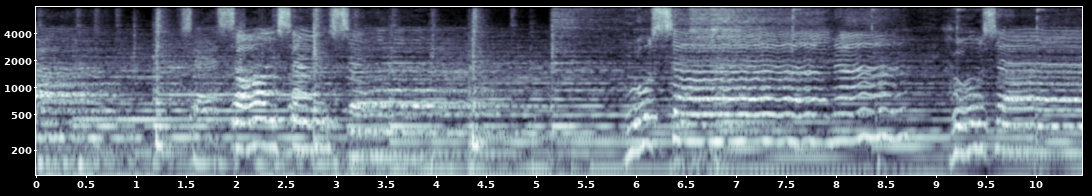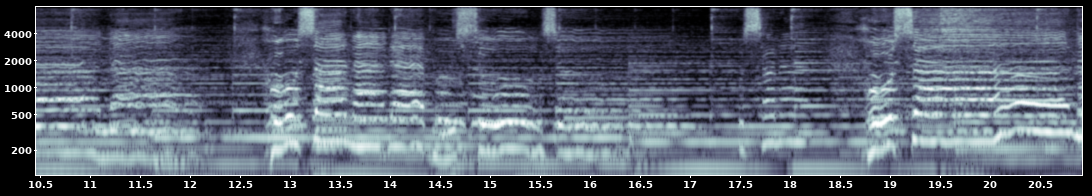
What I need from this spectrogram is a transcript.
ต่างแส่สองสรรเสริญโฮซานาโฮซานาโฮซานาแด่ผู้สูงสุด โฮซานา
